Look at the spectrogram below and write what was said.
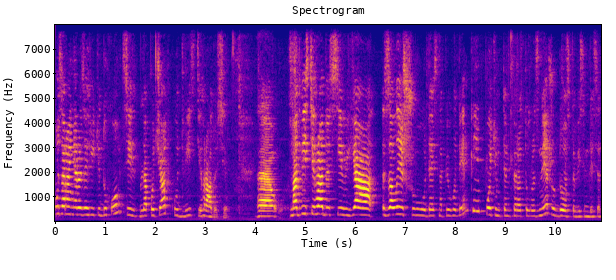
у зарані розігрітій духовці для початку 200 градусів. Е, На 200 градусів я залишу десь на півгодинки, потім температуру знижу до 180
